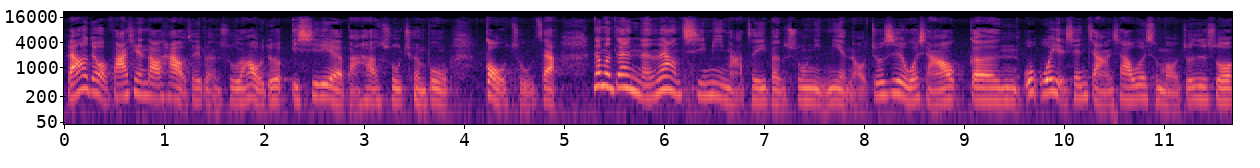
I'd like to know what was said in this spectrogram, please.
然后就我发现到他有这本书，然后我就一系列把他的书全部购足这样。那么在《能量七密码》这一本书里面哦，就是我想要跟我我也先讲一下为什么，就是说，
